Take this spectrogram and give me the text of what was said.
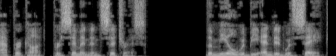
apricot, persimmon and citrus. The meal would be ended with sake.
